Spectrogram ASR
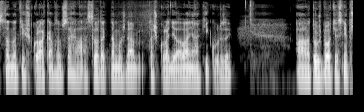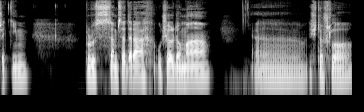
snad na těch školách, kam jsem se hlásil, tak tam možná ta škola dělala nějaký kurzy. A to už bylo těsně předtím. Plus jsem se teda učil doma, eh, když to šlo.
